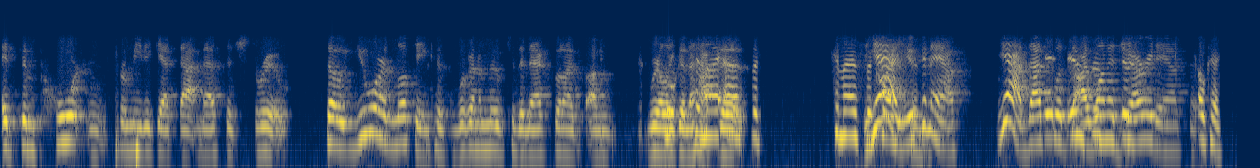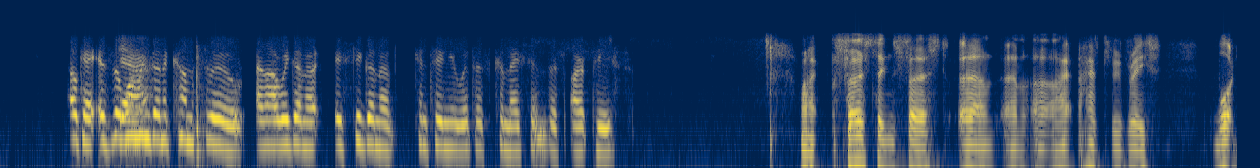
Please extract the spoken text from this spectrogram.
it's important for me to get that message through. So you are looking because we're going to move to the next one. I, I'm really Well, going to have I to. Ask the Can I ask the yeah, question? you can ask. Yeah, that's Is- what is I this- wanted is- Jerry to answer. Okay. Okay, is the Yeah. woman going to come through and are we going to is she going to continue with this commission, this art piece? Right. First things first, um, and I I have to be brief. What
